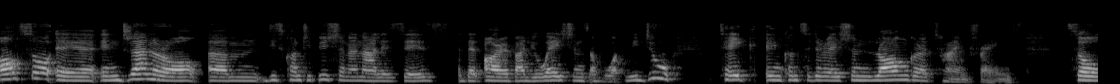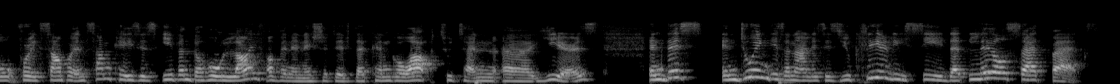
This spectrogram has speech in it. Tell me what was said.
Also uh, in general um, these contribution analyses that are evaluations of what we do take in consideration longer time frames so, for example, in some cases, even the whole life of an initiative that can go up to 10 uh, years. And this, in doing this analysis, you clearly see that little setbacks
